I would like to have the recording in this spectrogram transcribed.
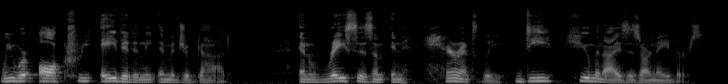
We were all created in the image of God. And racism inherently dehumanizes our neighbors.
